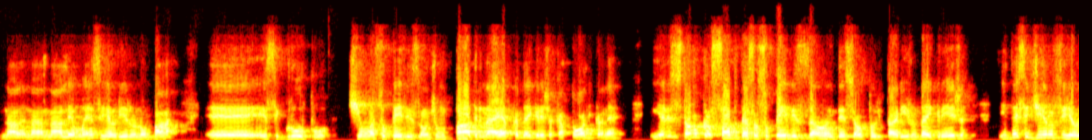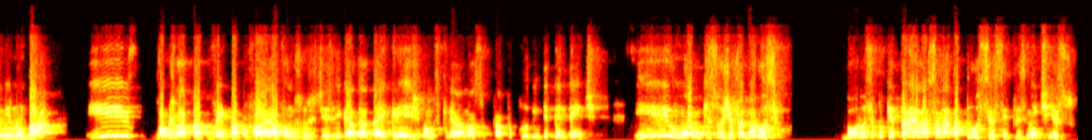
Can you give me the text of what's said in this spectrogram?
na, na, na Alemanha, se reuniram num bar. É, esse grupo tinha uma supervisão de um padre na época da Igreja Católica, né? E eles estavam cansados dessa supervisão e desse autoritarismo da igreja e decidiram se reunir num bar e vamos lá, papo vem, papo vai, vamos nos desligar da, da igreja, vamos criar nosso próprio clube independente. E o nome que surgiu foi Borussia. Borussia porque está relacionado à Prússia, simplesmente isso.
